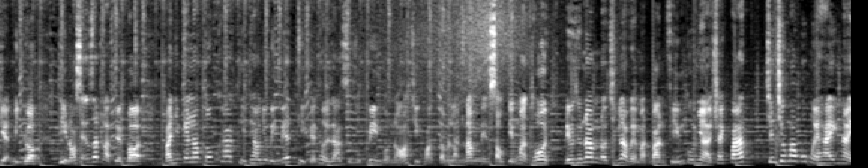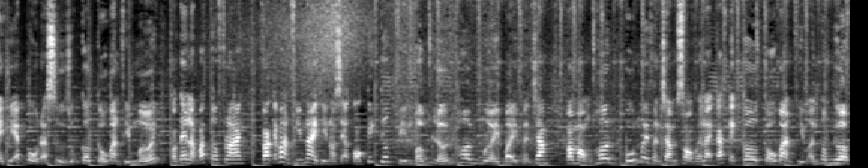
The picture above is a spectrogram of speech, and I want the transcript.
kiện bình thường thì nó sẽ rất là tuyệt vời. Và những cái laptop khác thì theo như mình biết thì cái thời gian sử dụng pin của nó chỉ khoảng tầm là 5 đến 6 tiếng mà thôi. Điều thứ năm đó chính là về mặt bàn phím cũng như là trackpad. Trên chiếc MacBook 12 inch này thì Apple đã sử dụng cơ cấu bàn phím mới, có tên là Butterfly và cái bàn phím này thì nó sẽ có kích thước phím bấm lớn hơn 17% và mỏng hơn 40% so với lại các cái cơ cấu bàn phím ấn thông thường.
